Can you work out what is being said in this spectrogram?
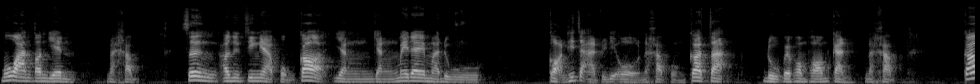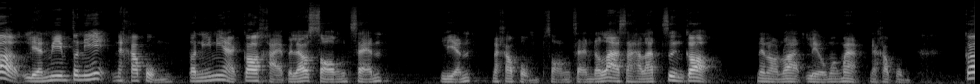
เมื่อวานตอนเย็นนะครับซึ่งเอาจริงๆเนี่ยผมก็ยังยังไม่ได้มาดูก่อนที่จะอัดวิดีโอนะครับผมก็จะดูไปพร้อม ๆกันนะครับก็เหรียญมีมตัวนี้นะครับผมตอนนี้เนี่ยก็ขายไปแล้ว 2 0 0 0 0 0 เหรียญนะครับผม2 0 0 0 0 0ดอลลาร์สหรัฐ ซึ่งก็แน่นอนว่าเร็วมากๆนะครับผมก็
